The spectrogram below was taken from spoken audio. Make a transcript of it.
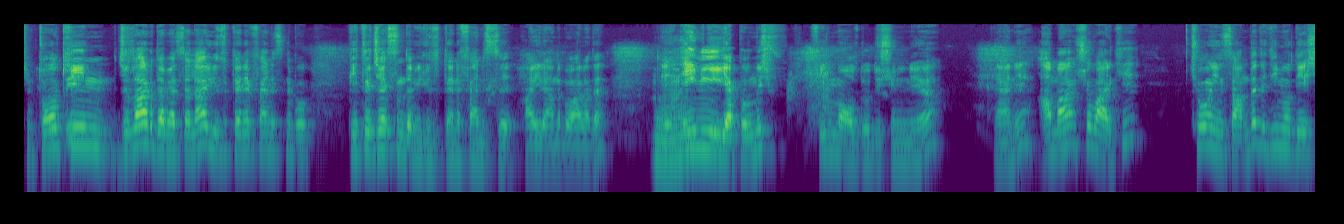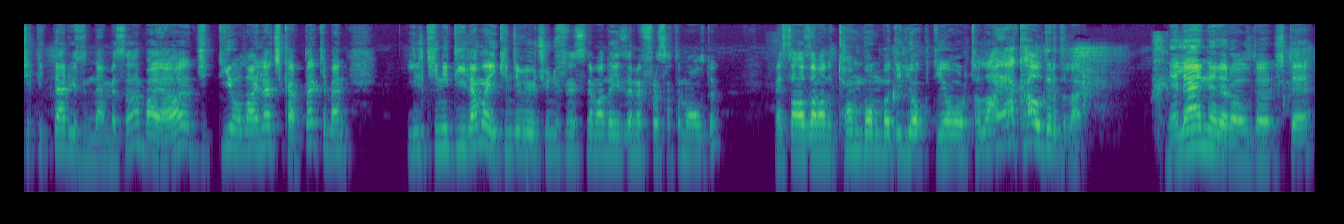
Şimdi Tolkien'cılar da mesela Yüzüklerin Efendisi'ni bu Peter Jackson da bir Yüzüklerin Efendisi hayranı bu arada. Hı E, hı. en iyi yapılmış film olduğu düşünülüyor. Yani ama şu var ki çoğu insanda dediğim o değişiklikler yüzünden mesela bayağı ciddi olaylar çıkarttılar ki ben ilkini değil ama ikinci ve üçüncüsünü sinemada izleme fırsatım oldu. Mesela o zaman da Tom Bombadil yok diye ortalığı ayağa kaldırdılar. Neler neler oldu işte.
